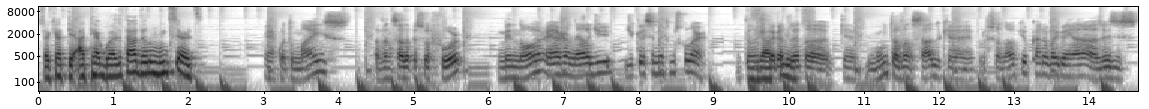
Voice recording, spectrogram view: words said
Só que até, até agora tá dando muito certo. É, quanto mais avançada a pessoa for, menor é a janela de, de crescimento muscular. Então a gente pega Exatamente. atleta que é muito avançado, que é profissional, que o cara vai ganhar, às vezes,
